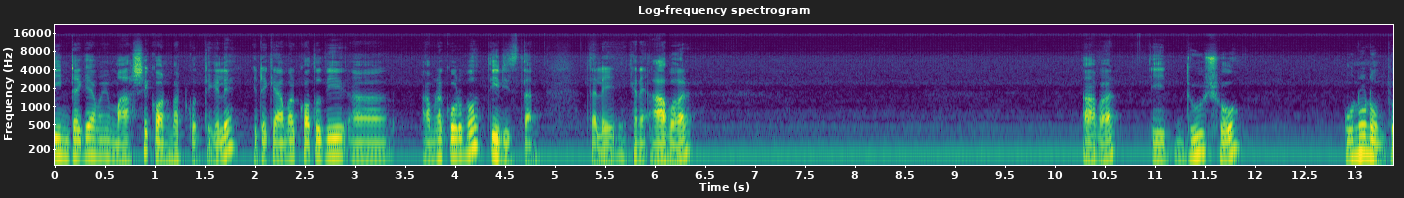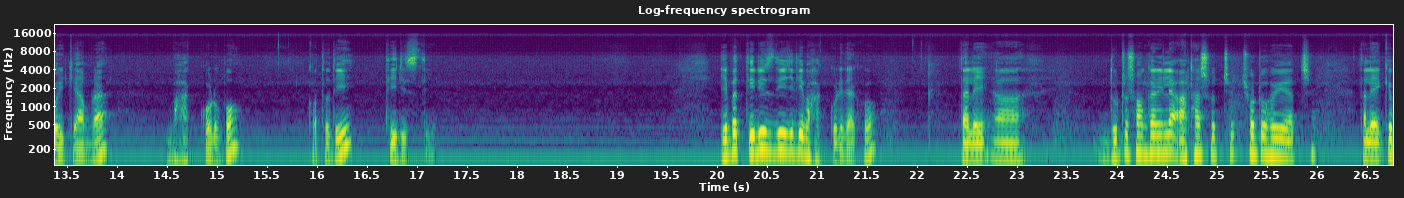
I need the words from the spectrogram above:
দিনটাকে আমি মাসে কনভার্ট করতে গেলে এটাকে আমার কত দিয়ে আমরা করব? তিরিশ দান। তাহলে এখানে আবার আবার এই দুশো উননব্বইকে আমরা ভাগ করব কত দিয়ে? তিরিশ দিয়ে। এবার তিরিশ দিয়ে যদি ভাগ করে, দেখো, তাহলে দুটো সংখ্যা নিলে আঠাশ হচ্ছে, ছোট হয়ে যাচ্ছে। তাহলে একে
